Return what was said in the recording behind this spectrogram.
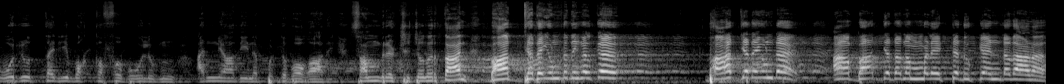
ഒരു തരി വക്കഫ് പോലും അന്യാധീനപ്പെട്ടു പോകാതെ സംരക്ഷിച്ചു നിർത്താൻ ബാധ്യതയുണ്ട് നിങ്ങൾക്ക്. ബാധ്യതയുണ്ട്. ആ ബാധ്യത നമ്മൾ ഏറ്റെടുക്കേണ്ടതാണ്.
